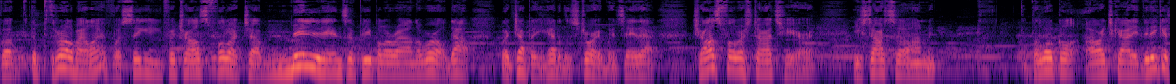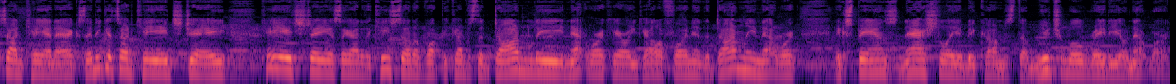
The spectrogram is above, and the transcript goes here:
but the thrill of my life was singing for Charles Fuller to millions of people around the world. Now, we're jumping ahead of the story when we say that. Charles Fuller starts here. He starts on the local Orange County. Then he gets on KNX. Then he gets on KHJ. KHJ is the kind of the keystone of what becomes the Don Lee Network here in California. The Don Lee Network expands nationally and becomes the Mutual Radio Network.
